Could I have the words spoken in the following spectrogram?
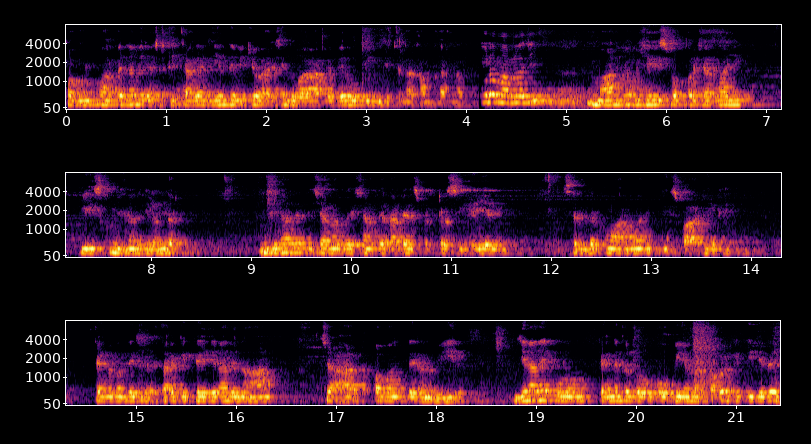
ਪਵਨ ਕੁਮਾਰ ਪਹਿਲਾਂ ਵੀ ਅਰੈਸਟ ਕੀਤਾ ਗਿਆ ਜੇਲ੍ਹ ਦੇ ਵਿੱਚੋਂ ਆਏ ਸੀ ਦੁਬਾਰਾ ਆ ਕੇ ਫਿਰ ਓਪੀਐਮ ਵੇਚਣ ਦਾ ਕੰਮ ਕਰਨਾ ਪੂਰਾ ਮਾਮਲਾ ਜੀ? ਮਾਨਯੋਗ ਸ਼੍ਰੀ ਸਵਪਰ ਸ਼ਰਮਾ ਜੀ ਪੁਲਿਸ ਕਮਿਸ਼ਨਰ ਜਲੰਧਰ। ਜਿਨ੍ਹਾਂ ਦੇ ਦਿਸ਼ਾ ਨਿਰਦੇਸ਼ਾਂ ਤੇ ਸਾਡੇ ਇੰਸਪੈਕਟਰ ਸੀਆਈਏ ਨੇ ਸੁਰਿੰਦਰ ਕੁਮਾਰ ਉਹਨਾਂ ਦੀ ਪੁਲਿਸ ਪਾਰਟੀ ਨੇ ਤਿੰਨ ਬੰਦੇ ਗ੍ਰਿਫਤਾਰ ਕੀਤੇ ਜਿਨ੍ਹਾਂ ਦੇ ਨਾਮ ਚਾਹਤ ਪਵਨ ਤੇ ਰਣਵੀਰ। ਜਿਨ੍ਹਾਂ ਦੇ ਕੋਲੋਂ 3 ਕਿਲੋ ਓਪੀਐਮ ਕਵਰ ਕੀਤੀ ਜਿਹਦੇ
